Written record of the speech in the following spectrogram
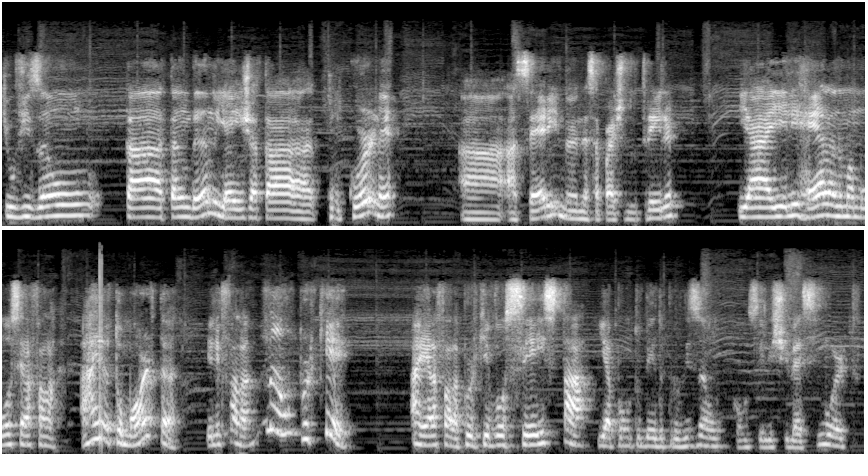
que o Visão tá, tá andando e aí já tá com cor, né? A, a série, né, nessa parte do trailer. E aí ele rela numa moça e ela fala: Ai, eu tô morta? Ele fala: Não, por quê? Aí ela fala: Porque você está. E aponta o dedo pro Visão, como se ele estivesse morto.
